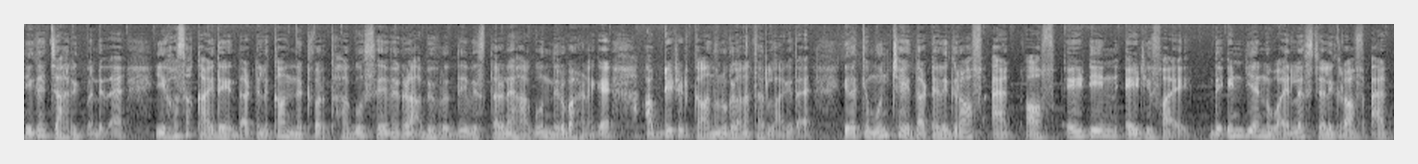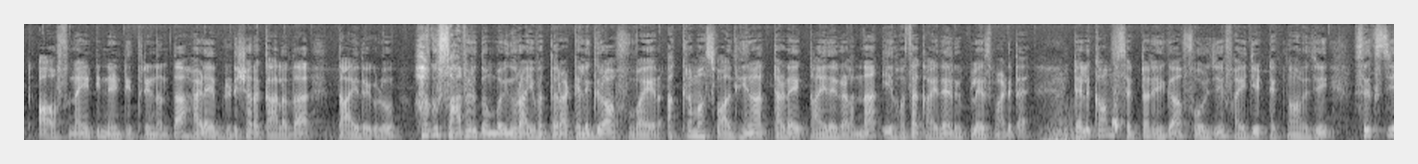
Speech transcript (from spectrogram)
ಈಗ ಜಾರಿಗೆ ಬಂದಿದೆ. ಈ ಹೊಸ ಕಾಯ್ದೆಯಿಂದ ಟೆಲಿಕಾಂ ನೆಟ್ವರ್ಕ್ ಹಾಗೂ ಸೇವೆಗಳ ಅಭಿವೃದ್ಧಿ, ವಿಸ್ತರಣೆ ಹಾಗೂ ನಿರ್ವಹಣೆಗೆ ಅಪ್ಡೇಟೆಡ್ ಕಾನೂನುಗಳನ್ನು ತರಲಾಗಿದೆ. ಇದಕ್ಕೆ ಮುಂಚೆ ಇದ್ದ telegraph act of eighteen eighty five the Indian wireless telegraph act of nineteen ninety ತ್ರೀನಂತ ಹಳೆ ಬ್ರಿಟಿಷರ ಕಾಲದ ಕಾಯ್ದೆಗಳು ಹಾಗೂ ಸಾವಿರದ ಒಂಬೈನೂರ ಐವತ್ತರ ಟೆಲಿಗ್ರಾಫ್ ವೈರ್ ಅಕ್ರಮ ಸ್ವಾಧೀನ ತಡೆ ಕಾಯ್ದೆಗಳನ್ನು ಈ ಹೊಸ ಕಾಯ್ದೆ ರಿಪ್ಲೇಸ್ ಮಾಡಿದೆ. ಟೆಲಿಕಾಂ ಸೆಕ್ಟರ್ ಈಗ four G five G technology six G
